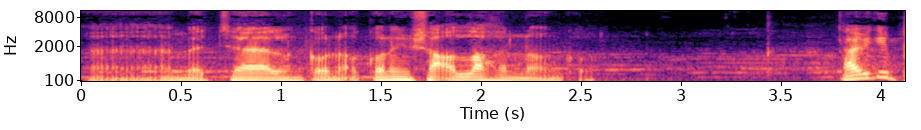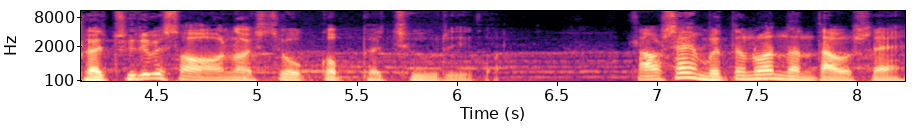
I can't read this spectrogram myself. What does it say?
Nah, bajal engko nek kono insyaallah ono engko. Tapi ki bajuri wis ana cukup bajuri kok. Tahu saya mboten wonten tahu saya.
